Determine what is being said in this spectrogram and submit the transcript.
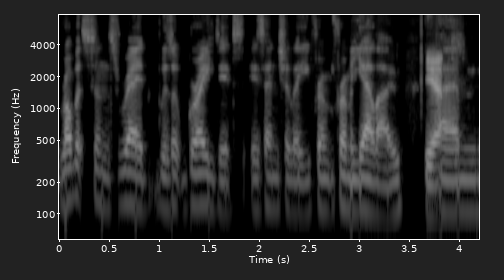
Robertson's red was upgraded essentially from from a yellow. Yeah. Um,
